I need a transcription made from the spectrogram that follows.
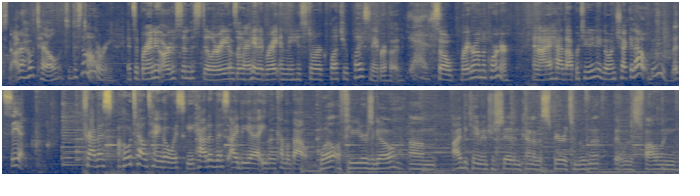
it's not a hotel. It's a No. distillery. It's a brand new artisan distillery. It's Okay. located right in the historic Fletcher Place neighborhood. Yes. So right around the corner. And I had the opportunity to go and check it out. Ooh, let's see it. Travis, Hotel Tango Whiskey, how did this idea even come about? Well, a few years ago, um, I became interested in kind of the spirits movement that was following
